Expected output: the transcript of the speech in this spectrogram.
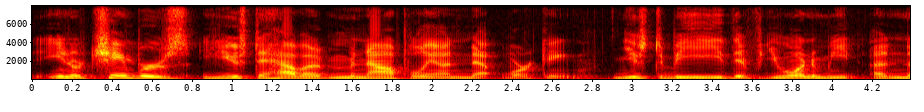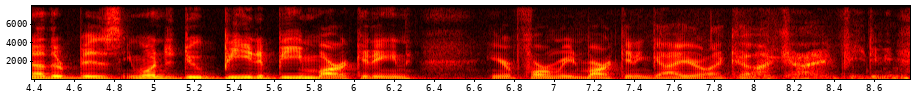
you know, chambers used to have a monopoly on networking. Used to be if you want to meet another business, you want to do B two B marketing. You're a former marketing guy. You're like, oh god, B two B.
